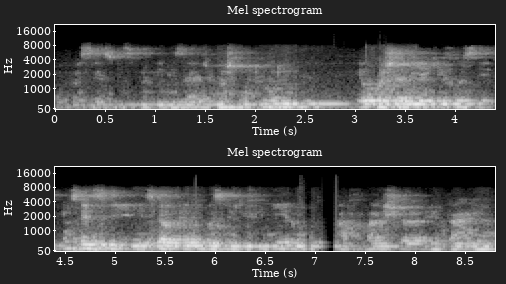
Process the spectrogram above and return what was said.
o processo de ensino-aprendizagem, mas, contudo, eu gostaria que fosse, não sei se inicialmente vocês definiram a faixa etária,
